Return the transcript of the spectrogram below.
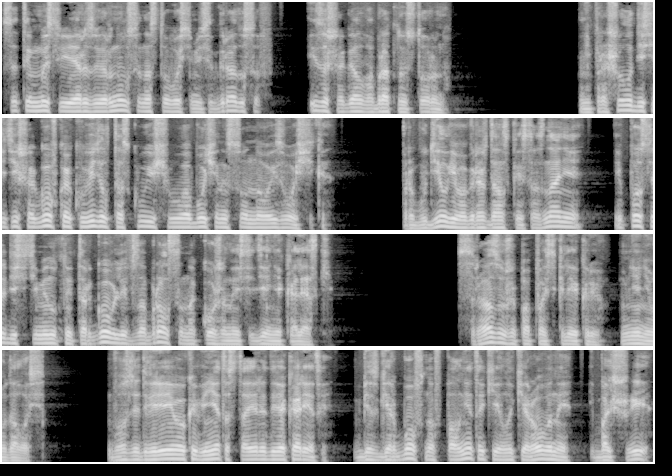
С этой мыслью я развернулся на 180 градусов и зашагал в обратную сторону. Не прошел и десяти шагов, как увидел тоскующего у обочины сонного извозчика пробудил его гражданское сознание и после десятиминутной торговли взобрался на кожаное сиденье коляски. Сразу же попасть к лекарю мне не удалось. Возле дверей его кабинета стояли две кареты, без гербов, но вполне такие лакированные и большие.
